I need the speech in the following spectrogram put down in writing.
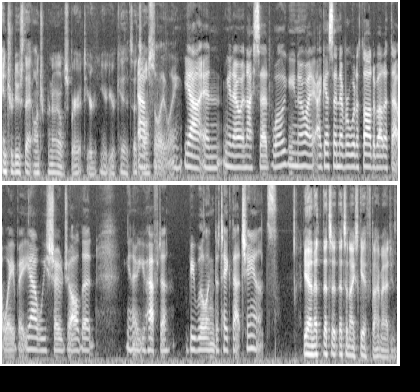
introduce that entrepreneurial spirit to your, your, your kids. That's awesome. Absolutely. Yeah. And, you know, and I said, well, you know, I, I guess I never would have thought about it that way. But yeah, we showed y'all that, you know, you have to be willing to take that chance. Yeah, and that, that's a that's a nice gift, I imagine.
